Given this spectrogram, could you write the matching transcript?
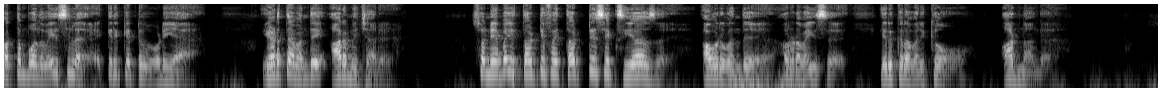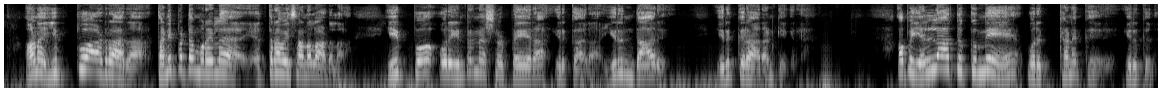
பத்தொம்போது வயசில் கிரிக்கெட்டுடைய இடத்த வந்து ஆரம்பித்தார் so nearby thirty five thirty six years அவர் வந்து அவரோட வயசு இருக்கிற வரைக்கும் ஆடினாங்க. ஆனால் இப்போ ஆடுறாரா? தனிப்பட்ட முறையில் எத்தனை வயசானாலும் ஆடலாம். இப்போது ஒரு இன்டர்நேஷ்னல் பிளேயராக இருக்காரா? இருந்தார் இருக்கிறாரான்னு கேட்குறேன் அப்போ எல்லாத்துக்குமே ஒரு கணக்கு இருக்குது.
